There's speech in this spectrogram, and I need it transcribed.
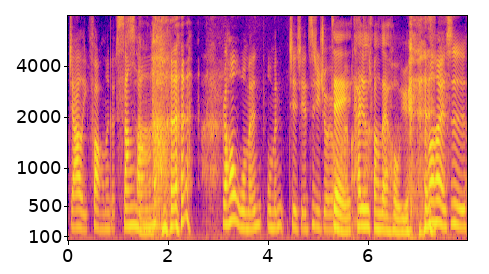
家里放那个桑拿，然后我们我们姐姐自己就有，对，她就是放在后院，然后她也是。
